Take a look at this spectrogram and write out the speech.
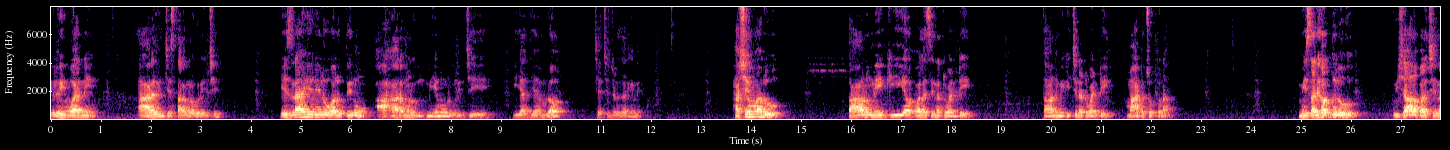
ఎలోహిం వారిని ఆరాధించే స్థలముల గురించి ఇజ్రాయేలీలు వారు తిను ఆహారముల నియమముల గురించి ఈ అధ్యాయంలో చర్చించడం జరిగింది. హషేం వారు తాను మీకీయవలసినటువంటి తాను మీకు ఇచ్చినటువంటి మాట చొప్పున మీ సరిహద్దులు విశాలపరిచిన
